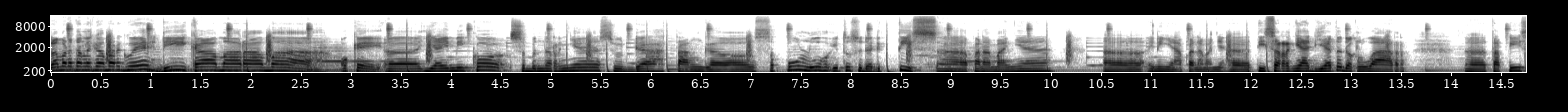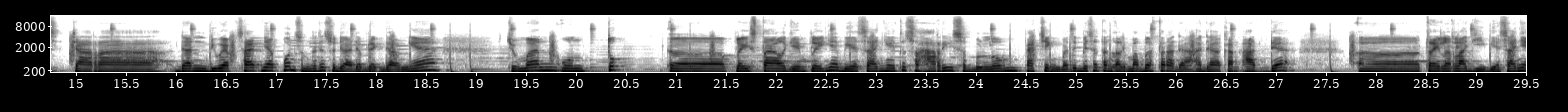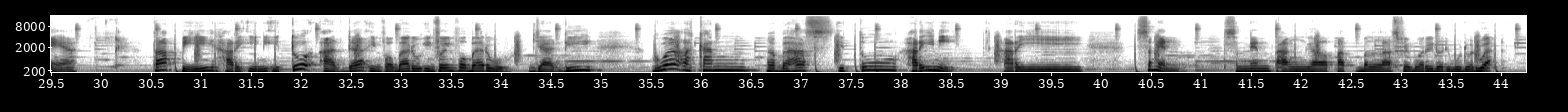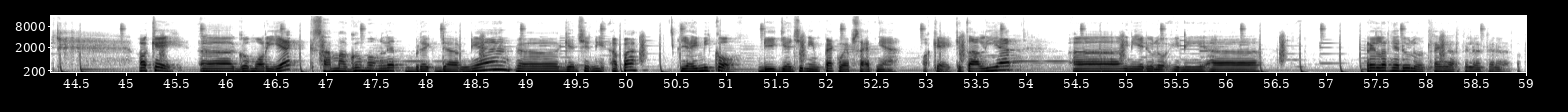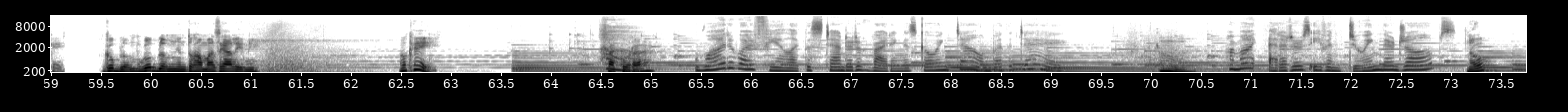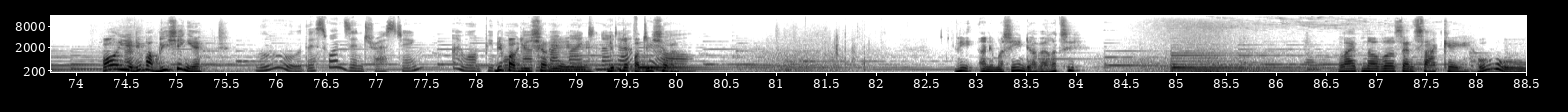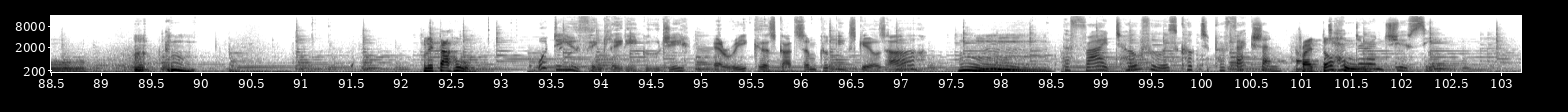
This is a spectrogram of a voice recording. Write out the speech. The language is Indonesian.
Selamat datang di kamar gue di Kamarama. Oke, uh, Yaimiko sebenarnya sudah tanggal 10 itu sudah ditis uh, apa namanya uh, ininya apa namanya uh, teasernya dia tuh udah keluar. Uh, tapi secara dan di websitenya pun sebenarnya sudah ada breakdownnya. Cuman untuk uh, playstyle gameplaynya biasanya itu sehari sebelum patching. Berarti biasa tanggal 15 ter ada ada akan ada uh, trailer lagi biasanya ya. Tapi hari ini itu ada info baru, info-info baru. Jadi gue akan ngebahas itu hari ini, hari Senin, Senin tanggal 14 Februari 2022. Oke, okay, uh, gue mau react sama gue mau ngeliat breakdownnya uh, Genshin apa Yaimiko di Genshin Impact websitenya. Oke, okay, kita lihat uh, ini ya dulu, ini uh, trailernya dulu, trailer, trailer, trailer. Oke. Okay. Gue belum gue belum nyentuh sama sekali nih. Oke. Okay. Sakura. Why do I feel like the standard of writing is going down by the day? Hmm. Are my editors even doing their jobs? No. Oh iya, dia publishing ya. Ooh, this one's interesting. I won't be Dia bored out of my ya, ya, mind ya. tonight Dia after publisher. all. Ini animasinya indah banget sih. Light novel Sensake. Uh. Kulit tahu. What do you think, Lady Guji? Erika's got some cooking skills, huh? Hmm. The fried tofu is cooked to perfection. Fried tofu. Tender and juicy.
